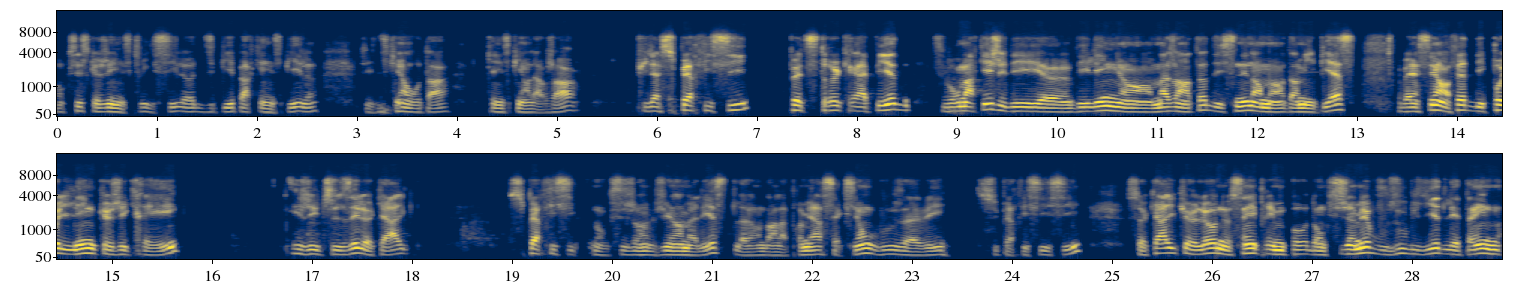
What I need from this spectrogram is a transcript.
Donc, c'est ce que j'ai inscrit ici, là, 10 pieds par 15 pieds. J'ai 10 pieds en hauteur, 15 pieds en largeur. Puis la superficie, petit truc rapide. Si vous remarquez, j'ai des, euh, lignes en magenta dessinées dans, dans mes pièces. Eh c'est en fait des polylignes que j'ai créées. Et j'ai utilisé le calque superficie. Donc, si j'ai dans ma liste, dans la première section, vous avez superficie ici. Ce calque-là ne s'imprime pas. Donc, si jamais vous oubliez de l'éteindre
